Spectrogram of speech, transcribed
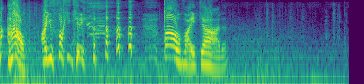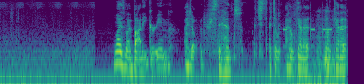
H how? Are you fucking kidding? oh my god. Why is my body green? I don't understand. I just I don't I don't get it. I don't get it.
